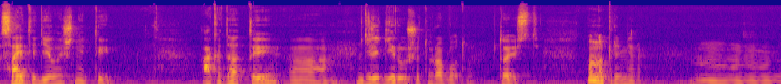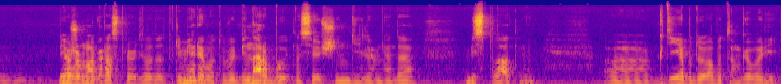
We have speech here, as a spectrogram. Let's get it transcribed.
сайты делаешь не ты, а когда ты э, делегируешь эту работу. То есть, ну, например, я уже много раз проводил этот пример, и вот вебинар будет на следующей неделе у меня, да, бесплатный, э, где я буду об этом говорить.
